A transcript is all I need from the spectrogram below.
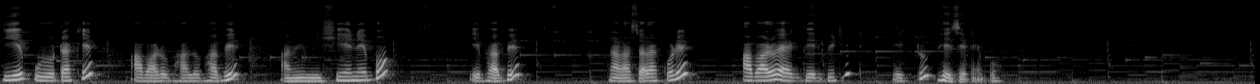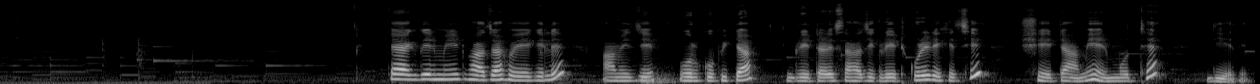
দিয়ে পুরোটাকে আবারও ভালোভাবে আমি মিশিয়ে নেব। এভাবে নাড়াচাড়া করে আবারও এক দেড় মিনিট একটু ভেজে নেব। এক দেড় মিনিট ভাজা হয়ে গেলে আমি যে ওলকপিটা গ্রেটারের সাহায্যে গ্রেট করে রেখেছি সেটা আমি এর মধ্যে দিয়ে দেব।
